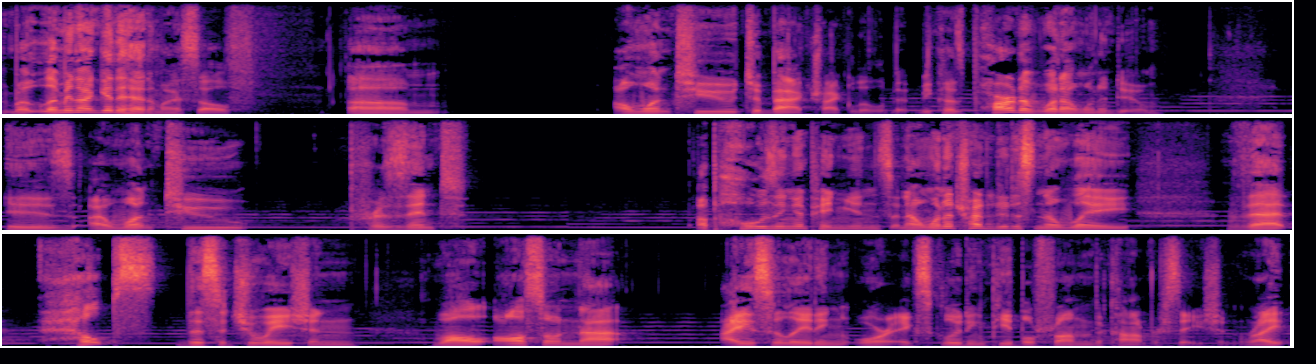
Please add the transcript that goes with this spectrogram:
But let me not get ahead of myself. Um, I want to to backtrack a little bit because part of what I want to do is I want to present opposing opinions, and I want to try to do this in a way that helps the situation while also not isolating or excluding people from the conversation, right?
